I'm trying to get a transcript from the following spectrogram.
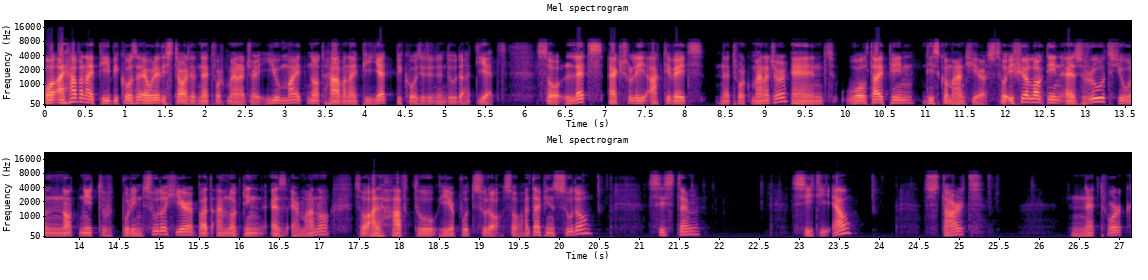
Well, I have an IP because I already started Network Manager. You might not have an IP yet because you didn't do that yet. So let's actually activate network manager and we'll type in this command here. So if you're logged in as root, you will not need to put in sudo here, but I'm logged in as Ermanno. So I'll have to here put sudo. So I'll type in sudo system ctl start network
